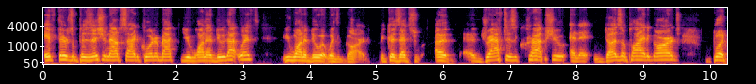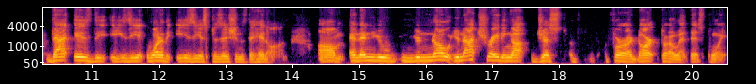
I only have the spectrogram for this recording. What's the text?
if there's a position outside quarterback you want to do that with, you want to do it with guard because that's a, a draft is a crapshoot and it does apply to guards, but that is the easy one of the easiest positions to hit on. Um, and then you you know you're not trading up just for a dart throw at this point.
